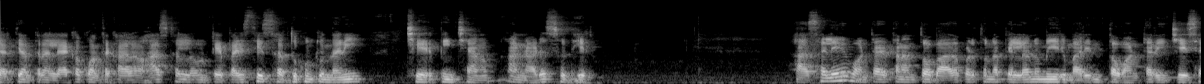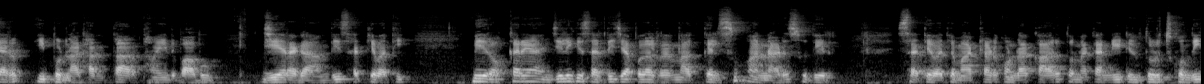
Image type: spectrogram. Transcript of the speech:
గత్యంతరం లేక కొంతకాలం హాస్టల్లో ఉంటే పరిస్థితి సర్దుకుంటుందని చేర్పించాను అన్నాడు సుధీర్. అసలే ఒంటరితనంతో బాధపడుతున్న పిల్లను మీరు మరింత ఒంటరి చేశారు. ఇప్పుడు నాకు అంతా అర్థమైంది బాబు. జీరగా అంది సత్యవతి. మీరొక్కరే అంజలికి సర్ది చెప్పగలరని నాకు తెలుసు అన్నాడు సుధీర్. సత్యవతి మాట్లాడకుండా కారుతున్న కన్నీటిని తుడుచుకుంది.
